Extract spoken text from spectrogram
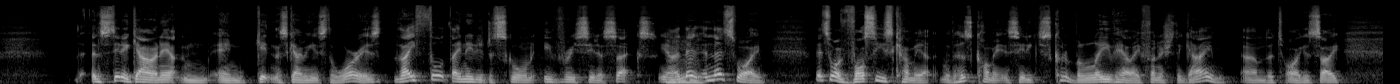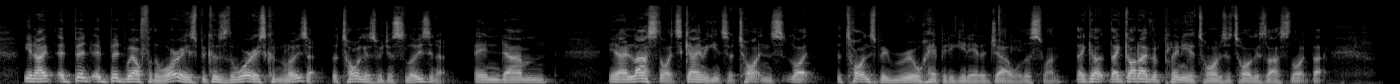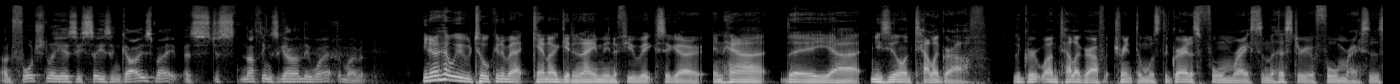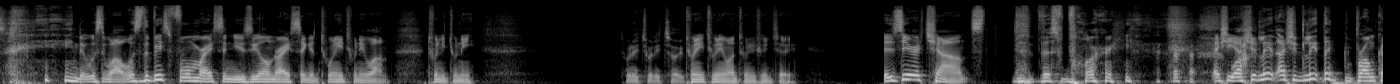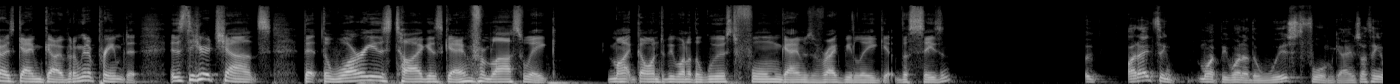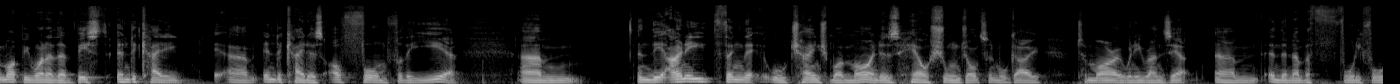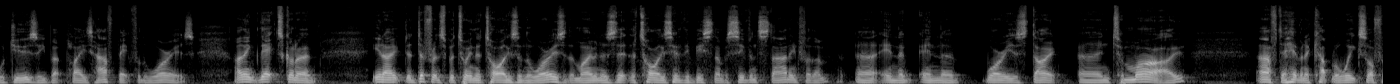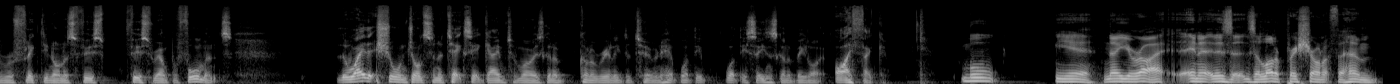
instead of going out and, and getting this game against the Warriors, they thought they needed to score on every set of six. You know, and, that, and that's why that's why Vossi's come out with his comment and said he just couldn't believe how they finished the game, um, the Tigers. So, you know, it bid it bid well for the Warriors because the Warriors couldn't lose it. The Tigers were just losing it. And um, you know, last night's game against the Titans, like the Titans, be real happy to get out of jail with this one. They got they got over plenty of times the Tigers last night, but unfortunately, as the season goes, mate, it's just nothing's going their way at the moment. You know how we were talking about can I get an in a few weeks ago, and how the uh, New Zealand Telegraph, the Group One Telegraph at Trentham, was the greatest form race in the history of form races, and it was well, it was the best form race in New Zealand racing in 2021, 2020, 2022. 2021, 2022. Is there a chance this worry. Actually, I should let I should let the Broncos game go, but I'm going to preempt it. Is there a chance that the Warriors Tigers game from last week might go on to be one of the worst form games of rugby league this season? I don't think it might be one of the worst form games. I think it might be one of the best indicating um, indicators of form for the year. Um, and the only thing that will change my mind is how Shaun Johnson will go tomorrow when he runs out um, in the number 44 jersey but plays halfback for the Warriors. I think that's going to, you know, the difference between the Tigers and the Warriors at the moment is that the Tigers have their best number seven starting for them uh, and, the, and the Warriors don't. Uh, and tomorrow, after having a couple of weeks off and reflecting on his first first round performance, the way that Shaun Johnson attacks that game tomorrow is going to going to really determine how, what their what their season's going to be like. I think. Well, yeah, no, you're right, and it is, there's a lot of pressure on it for him.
